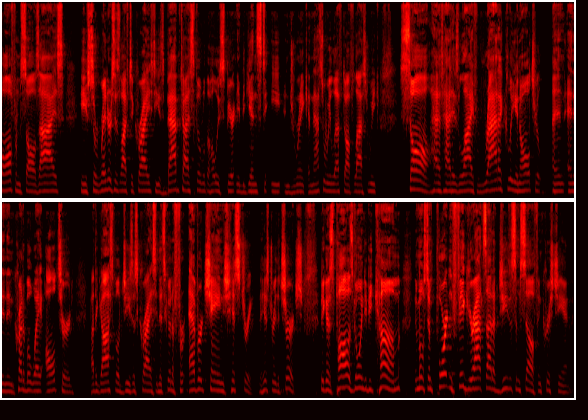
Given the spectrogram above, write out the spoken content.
fall from Saul's eyes. He surrenders his life to Christ. He is baptized, filled with the Holy Spirit, and he begins to eat and drink. And that's where we left off last week. Saul has had his life radically and, alter, and, and in an incredible way altered by the gospel of Jesus Christ. And it's going to forever change history, the history of the church, because Paul is going to become the most important figure outside of Jesus himself in Christianity.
